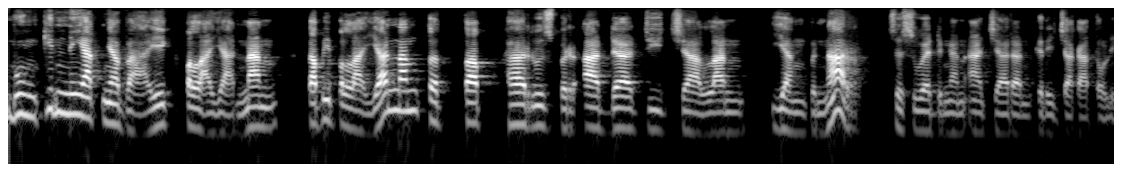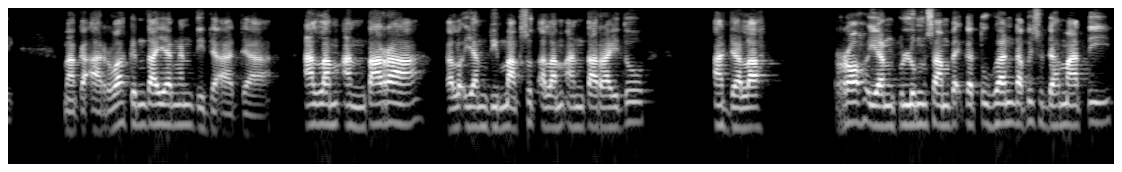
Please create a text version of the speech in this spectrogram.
Mungkin niatnya baik, pelayanan, tapi pelayanan tetap harus berada di jalan yang benar sesuai dengan ajaran gereja Katolik. Maka arwah gentayangan tidak ada. Alam antara, kalau yang dimaksud alam antara itu adalah roh yang belum sampai ke Tuhan tapi sudah mati,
